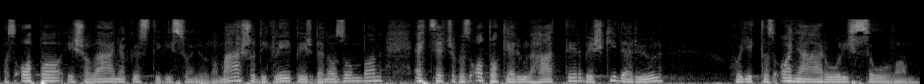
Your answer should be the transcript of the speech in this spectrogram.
Az apa és a lánya közti viszonyról. A második lépésben azonban egyszer csak az apa kerül háttérbe, és kiderül, hogy itt az anyáról is szó van.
